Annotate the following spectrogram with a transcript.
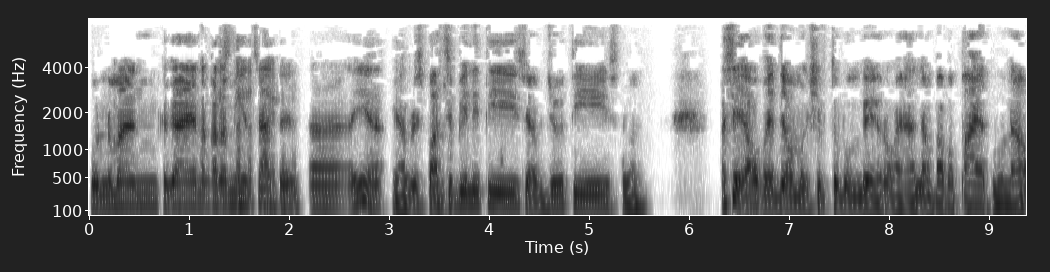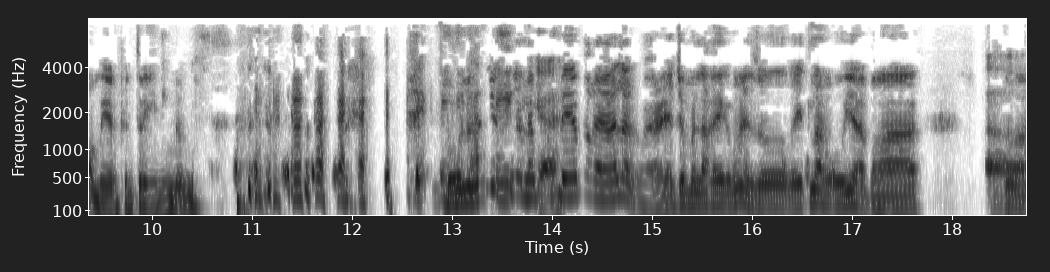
kung naman kagaya ng karamihan sa atin, uh, yeah, you have responsibilities, you have duties, di ba? Kasi ako pwede ako mag-shift to bombero, kaya lang, papapayat muna ako, mayroon yung training nun. Dulo Ang- yun, walang yeah. problema, kaya lang, eh, medyo malaki ko ngayon, so wait lang, kuya, baka, Ah, diba?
